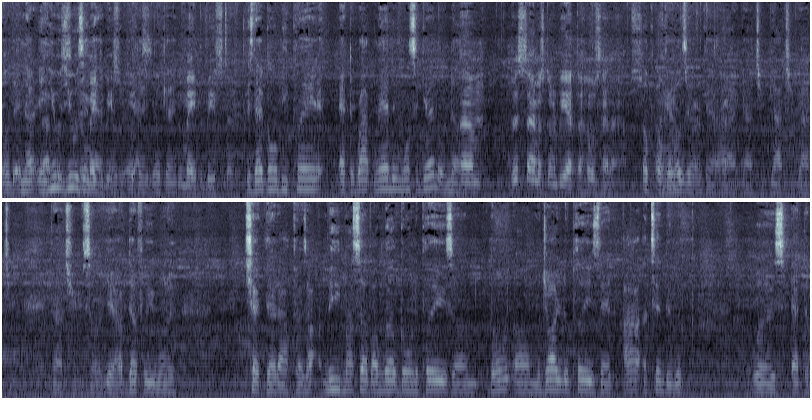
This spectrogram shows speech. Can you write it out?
Oh, and, that- and you was you was Who in made that. the beast? okay, yes. okay. Who made the beast? Is that going to be playing at the Rock Landing once again or no? Um, this time it's going to be at the Hosanna House. okay, okay, we're- Jose. Okay, all right, got you, got you, got you. Got you. So yeah, I definitely want to check that out because me myself, I love going to plays. Um, the only um, majority of the plays that I attended with was at the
